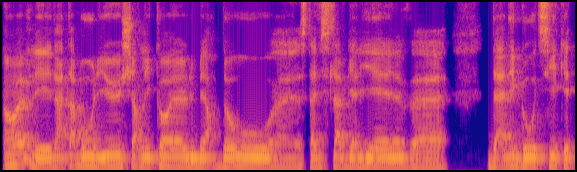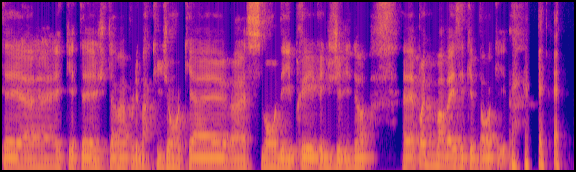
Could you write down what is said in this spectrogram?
ah Ouais, les Nathan Beaulieu, Charlie Coel, Huberdo, euh, Stanislav Galiev, Danick Gauthier qui était, qui était justement pour les Marquis de Jonquière, Simon Després, Eric Gélina. Il n'y avait pas de mauvaise équipe de hockey. là.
